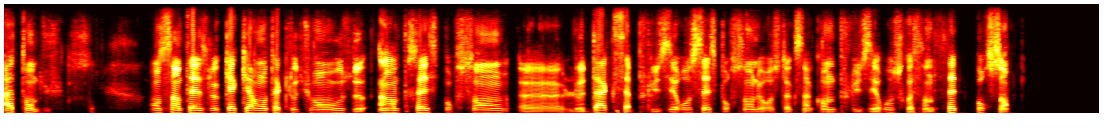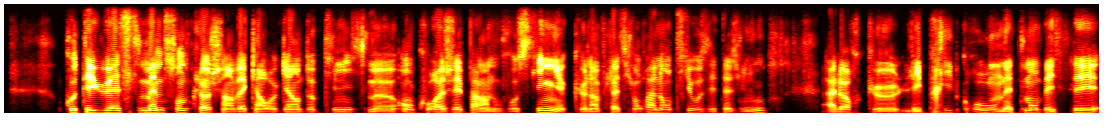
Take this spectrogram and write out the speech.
attendu. En synthèse, le CAC 40 a clôturé en hausse de 1,13%, le DAX à plus 0,16%, l'Eurostock 50 plus 0,67%. Côté US, même son de cloche, hein, avec un regain d'optimisme encouragé par un nouveau signe que l'inflation ralentit aux États-Unis alors que les prix de gros ont nettement baissé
